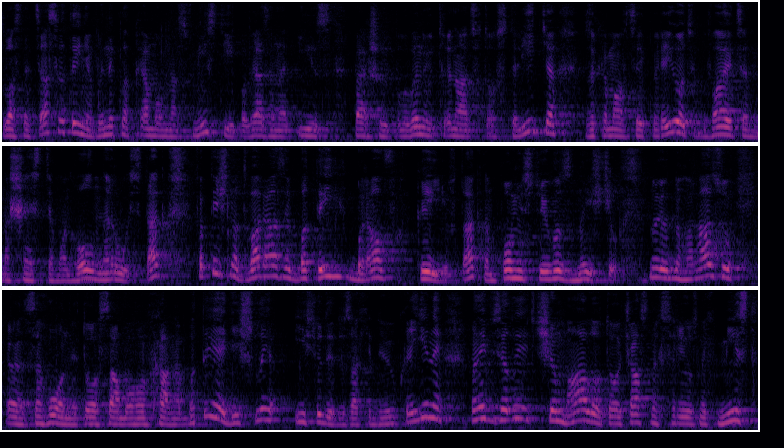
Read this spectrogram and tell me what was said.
Власне, ця святиня виникла прямо в нас в місті і пов'язана із першою половиною 13 століття. Зокрема, в цей період відбувається нашестя монгол на Русь. Так фактично два рази Батий брав. Київ, так там повністю його знищив. Ну і одного разу е, загони того самого хана Батия дійшли і сюди, до західної України. Вони взяли чимало тогочасних серйозних міст,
